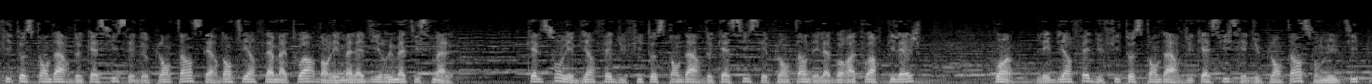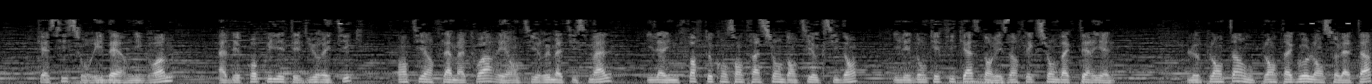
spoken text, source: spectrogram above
Phytostandard de cassis et de plantain sert d'anti-inflammatoire dans les maladies rhumatismales. Quels sont les bienfaits du phytostandard de cassis et plantain des laboratoires Pilège? Point. Les bienfaits du phytostandard du cassis et du plantain sont multiples. Cassis ou Ribert nigrum a des propriétés diurétiques, anti-inflammatoires et anti-rhumatismales. Il a une forte concentration d'antioxydants. Il est donc efficace dans les infections bactériennes. Le plantain ou plantago lanceolata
